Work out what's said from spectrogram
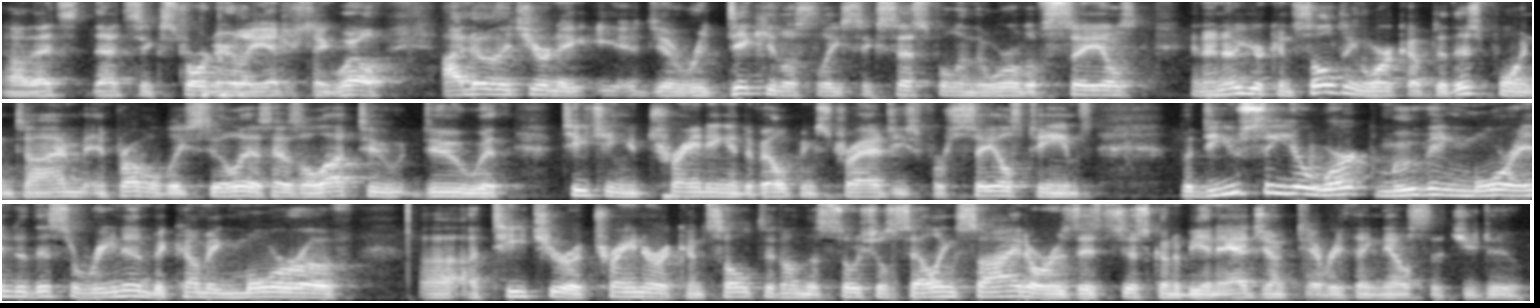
Oh, that's that's extraordinarily interesting. Well, I know that you're, you're ridiculously successful in the world of sales, and I know your consulting work up to this point in time, and probably still is, has a lot to do with teaching and training and developing strategies for sales teams. But do you see your work moving more into this arena and becoming more of uh, a teacher, a trainer, a consultant on the social selling side, or is this just going to be an adjunct to everything else that you do?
